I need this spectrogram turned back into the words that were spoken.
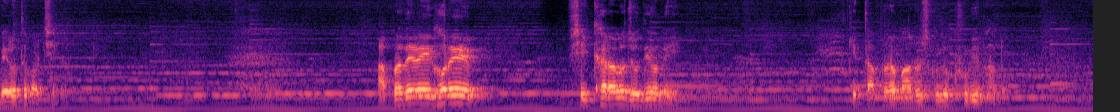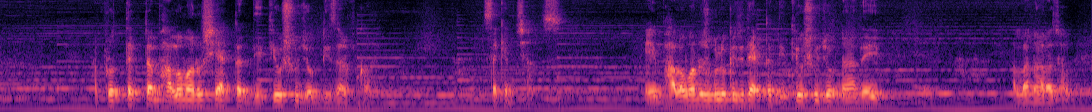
বেরোতে পারছি না। আপনাদের এই ঘরে শিক্ষার আলো যদিও নেই, কিন্তু আপনারা মানুষগুলো খুবই ভালো। প্রত্যেকটা ভালো মানুষই একটা দ্বিতীয় সুযোগ ডিজার্ভ করে। সেকেন্ড চান্স এই ভালো মানুষগুলোকে যদি একটা দ্বিতীয় সুযোগ না দেয় আল্লাহ নারাজ হবে।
